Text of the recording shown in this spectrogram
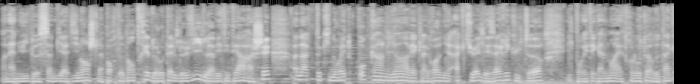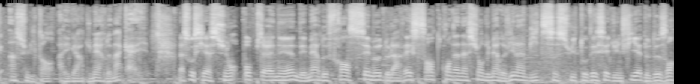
Dans la nuit de samedi à dimanche, la porte d'entrée de l'hôtel de ville avait été arrachée. Un acte qui n'aurait aucun lien avec la grogne actuelle des agriculteurs. Il pourrait également être l'auteur de tags insultants à l'égard du maire de Macaille. L'association aux Pyrénéennes des maires de France s'émeut de la récente condamnation du maire de Villain-Bitz suite au décès d'une fillette de deux ans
